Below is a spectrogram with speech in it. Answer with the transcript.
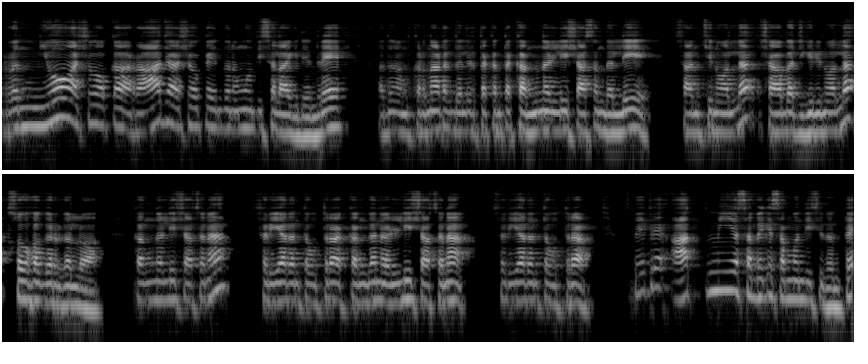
ರನ್ಯೋ ಅಶೋಕ, ರಾಜ ಅಶೋಕ ಎಂದು ನಮೂದಿಸಲಾಗಿದೆ ಅಂದ್ರೆ ಅದು ನಮ್ಮ ಕರ್ನಾಟಕದಲ್ಲಿರ್ತಕ್ಕಂಥ ಕಂಗ್ನಳ್ಳಿ ಶಾಸನದಲ್ಲಿ ಸಾಂಚಿನೂ ಅಲ್ಲ, ಶಾಬಾಜ್ಗಿರಿನೂ ಅಲ್ಲ ಸೋಹಗರ್ಗಲ್ವ ಕಂಗ್ನಳ್ಳಿ ಶಾಸನ ಸರಿಯಾದಂತ ಉತ್ತರ. ಕಂಗನಹಳ್ಳಿ ಶಾಸನ ಸರಿಯಾದಂತ ಉತ್ತರ. ಸ್ನೇಹಿತರೆ, ಆತ್ಮೀಯ ಸಭೆಗೆ ಸಂಬಂಧಿಸಿದಂತೆ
